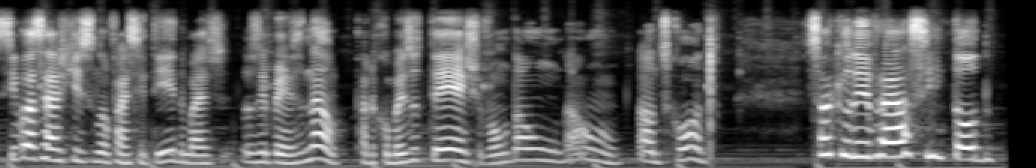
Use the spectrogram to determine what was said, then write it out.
se você acha que isso não faz sentido, mas você pensa, não, tá no começo do texto, vamos dar um, dar um, dar um desconto. Só que o livro é assim todo.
